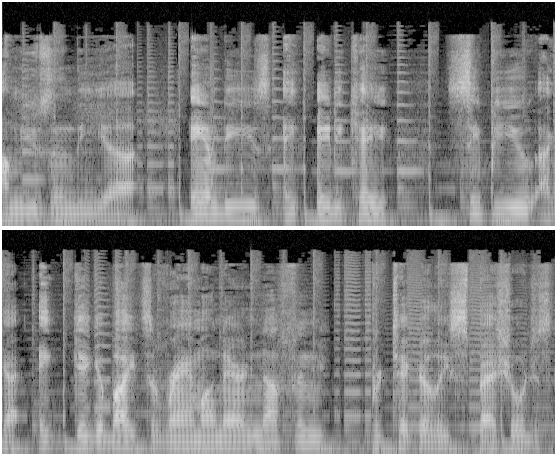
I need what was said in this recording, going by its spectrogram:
I'm using the uh, AMD's 880K CPU. I got 8 gigabytes of RAM on there, nothing particularly special, just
